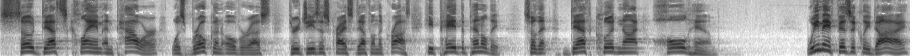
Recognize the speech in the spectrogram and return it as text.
so death's claim and power was broken over us through Jesus Christ's death on the cross. He paid the penalty so that death could not hold him. We may physically die,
